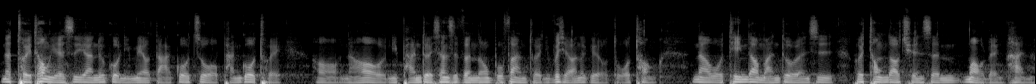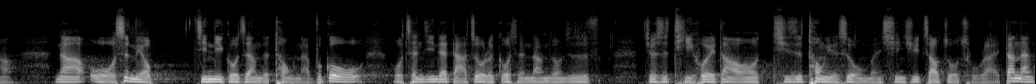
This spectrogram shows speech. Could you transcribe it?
那腿痛也是一样，如果你没有打过坐、盘过腿哦，然后你盘腿三十分钟不放腿，你不晓得那个有多痛。那我听到蛮多人是会痛到全身冒冷汗哈。那我是没有经历过这样的痛的，不过，我曾经在打坐的过程当中，就是就是体会到哦，其实痛也是我们心去造作出来。当然。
